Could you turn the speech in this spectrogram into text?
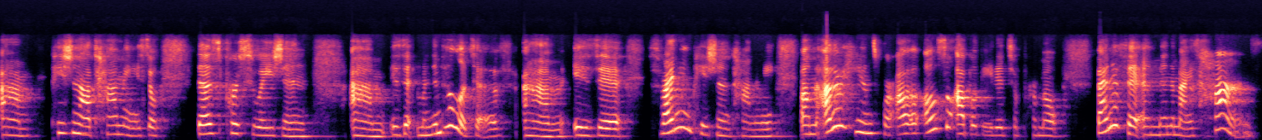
um, patient autonomy. So, does persuasion um, is it manipulative? Um, is it threatening patient autonomy? On the other hand, we're also obligated to promote benefit and minimize harms.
